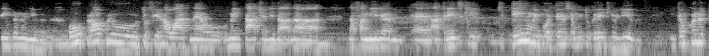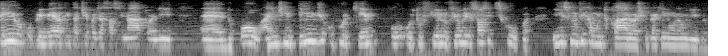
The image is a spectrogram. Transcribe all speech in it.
sempre no livro. Ou o próprio Tufir Hawat, né, o, o Mentat ali da, da, da família é, Atreides, que, que tem uma importância muito grande no livro. Então, quando tem o, o primeira tentativa de assassinato ali é, do Paul, a gente entende o porquê o, o Tufir no filme ele só se desculpa. E isso não fica muito claro, acho que para quem não lê o livro.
